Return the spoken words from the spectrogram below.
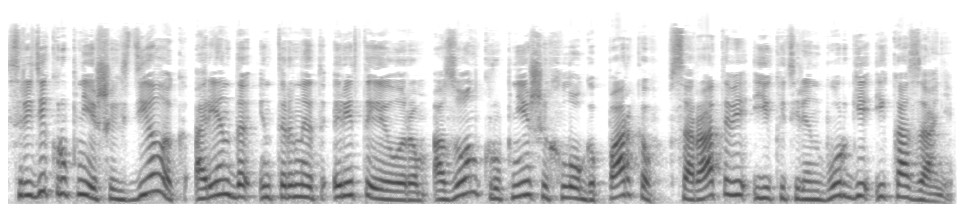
Среди крупнейших сделок – аренда интернет-ритейлером «Озон» крупнейших логопарков в Саратове, Екатеринбурге и Казани.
